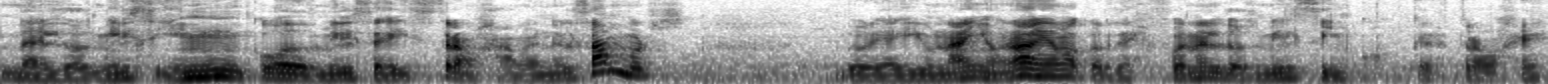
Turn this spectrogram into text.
en el 2005, 2006 trabajaba en el Sambors. Duré ahí un año, no, ya me acordé, fue en el 2005 que trabajé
